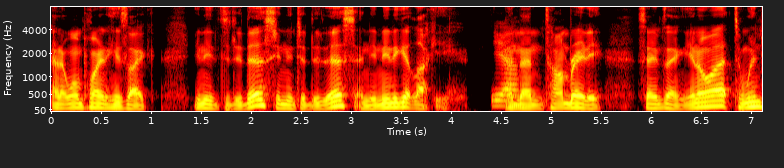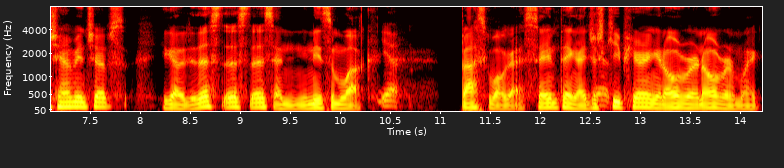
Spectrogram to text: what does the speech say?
and at one point he's like, "You need to do this, you need to do this, and you need to get lucky." Yeah. And then Tom Brady, same thing. You know what? To win championships, you got to do this, this, this, and you need some luck. yeah. Basketball guys, same thing. I just Yeah. keep hearing it over and over. I'm like,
